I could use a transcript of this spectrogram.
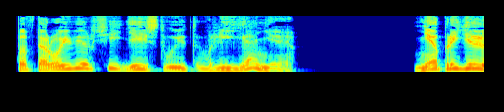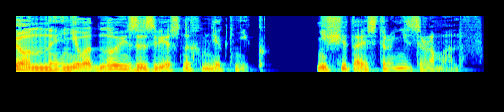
По второй версии действует влияние, неопределенное ни в одной из известных мне книг, не считая страниц романов.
